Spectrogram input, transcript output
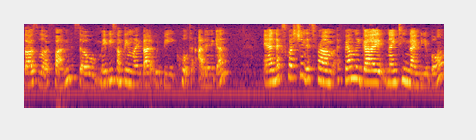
That was a lot of fun. So maybe something like that would be cool to add in again. And next question is from Family Guy 1990able.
